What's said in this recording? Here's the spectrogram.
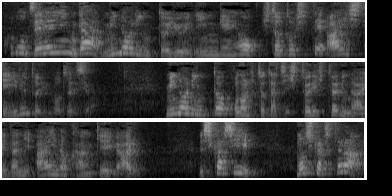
この全員がみのりんという人間を人として愛しているということですよ。みのりんとこの人たち一人一人の間に愛の関係がある。しかしもしかしたら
